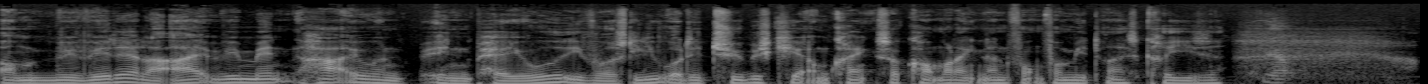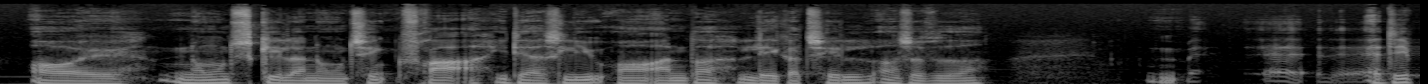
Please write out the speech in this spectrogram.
om vi ved det eller ej, vi mænd har jo en, en periode i vores liv, og det er typisk her omkring, så kommer der en eller anden form for midtvejskrise. Ja. Og øh, nogen skiller nogle ting fra i deres liv, og andre lægger til, og så videre. Er det,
